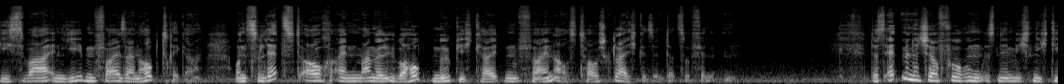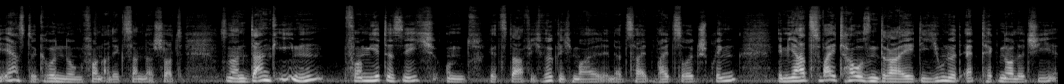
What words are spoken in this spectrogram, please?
Dies war in jedem Fall sein Haupttrigger und zuletzt auch ein Mangel überhaupt Möglichkeiten für einen Austausch Gleichgesinnter zu finden. Das Ad Manager Forum ist nämlich nicht die erste Gründung von Alexander Schott, sondern dank ihm formierte sich, und jetzt darf ich wirklich mal in der Zeit weit zurückspringen, im Jahr 2003 die Unit Ad Technology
